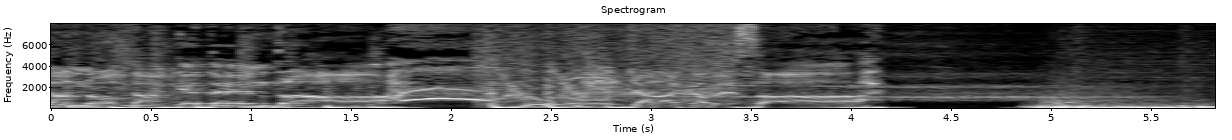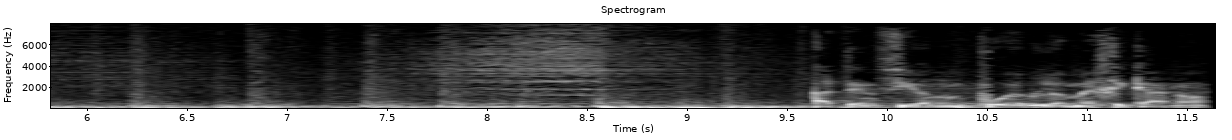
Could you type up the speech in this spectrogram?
La nota que te entra. Duro y a la cabeza. Atención pueblo mexicano.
